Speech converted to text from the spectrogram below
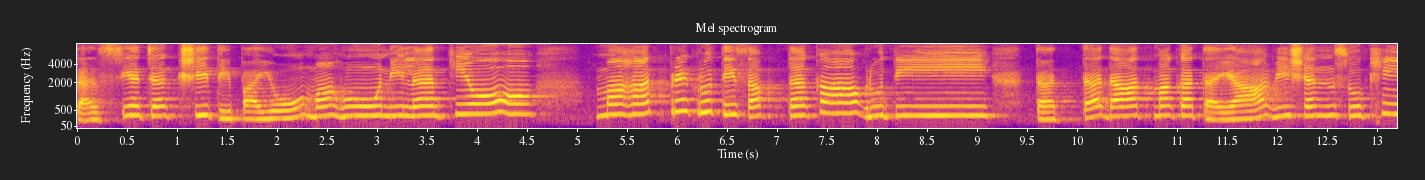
తస్య చక్షితిపయో మహోనిలత్యో మహత్ప్రకృతి సప్తకావృతి తత్తదాత్మకతయా విశన్ సుఖీ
